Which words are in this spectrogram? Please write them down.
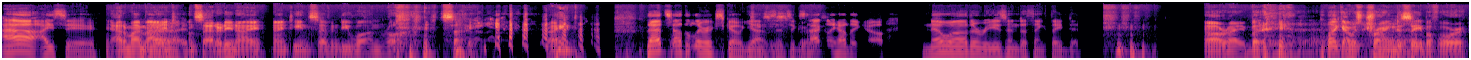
Ah, I see. Out of my mind right. on Saturday night, 1971. Roll sorry, right? That's how the lyrics go. Yes, Jesus it's exactly Christ. how they go. No other reason to think they did. All right, but like I was trying to say before,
